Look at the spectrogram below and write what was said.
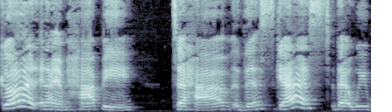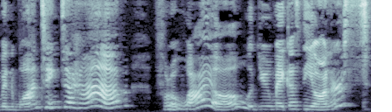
Good. And I am happy to have this guest that we've been wanting to have for a while. Would you make us the honors?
